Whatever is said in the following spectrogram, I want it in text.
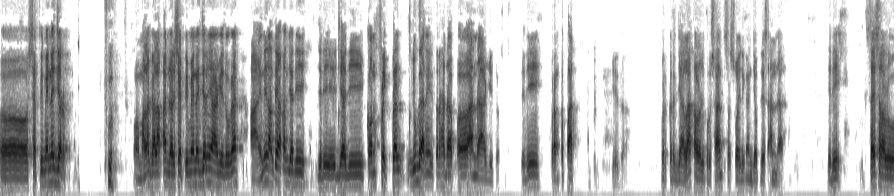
uh, safety manager malah galakan dari safety manajernya gitu kan. Ah ini nanti akan jadi jadi jadi konflik juga nih terhadap uh, Anda gitu. Jadi kurang tepat gitu. Bekerjalah kalau di perusahaan sesuai dengan job desk Anda. Jadi saya selalu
